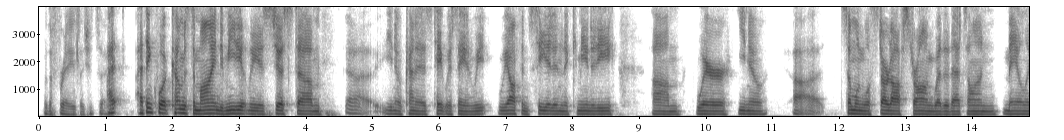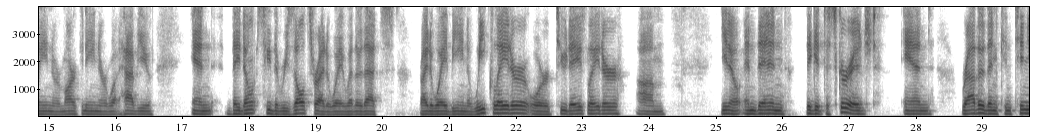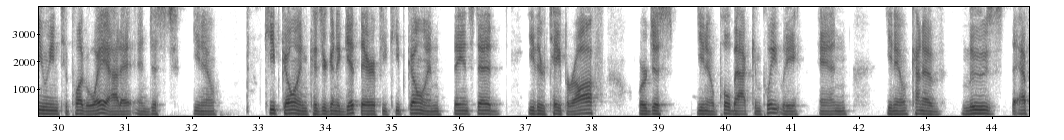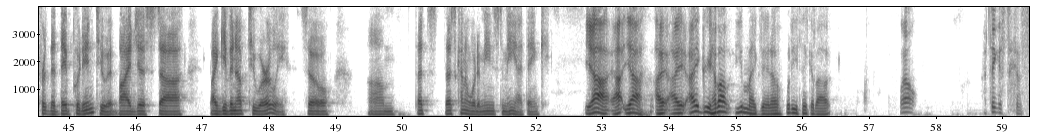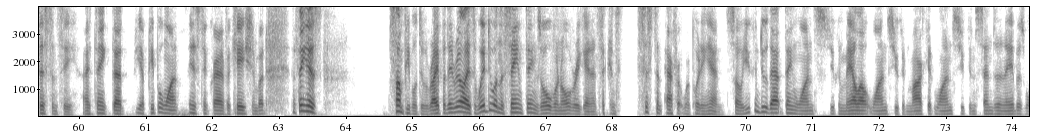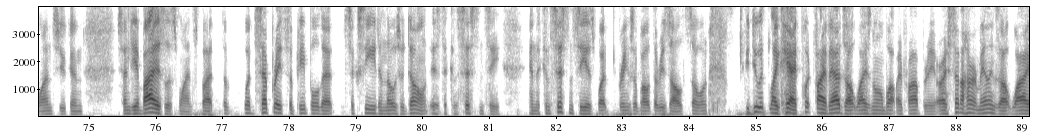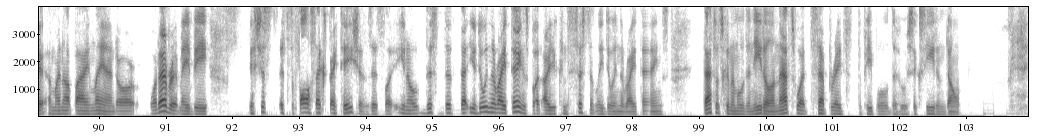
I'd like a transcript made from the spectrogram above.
Or the phrase, I should say. I, I think what comes to mind immediately is just, um, uh, you know, kind of as Tate was saying, we, we often see it in the community um, where, you know, uh, someone will start off strong, whether that's on mailing or marketing or what have you, and they don't see the results right away, whether that's right away being a week later or two days later. Um, you know, and then they get discouraged and rather than continuing to plug away at it and just, you know, keep going because you're going to get there if you keep going, they instead either taper off or just, you know, pull back completely and, you know, kind of lose the effort that they put into it by just, uh, by giving up too early. So, um, that's, that's kind of what it means to me, I think. Yeah, uh, yeah, I, I, I agree. How about you, Mike Zano? What do you think about? Well, I think it's the consistency. I think that yeah, people want instant gratification, but the thing is, some people do, right? But they realize we're doing the same things over and over again. It's a consistent effort we're putting in. So you can do that thing once, you can mail out once, you can market once, you can send to the neighbors once, you can send to your buyers list once. But the, what separates the people that succeed and those who don't is the consistency. And the consistency is what brings about the results. So you do it like, hey, I put five ads out, why has no one bought my property? Or I sent 100 mailings out, why am I not buying land? Or whatever it may be it's just it's the false expectations. It's like you know this that, that you're doing the right things but are you consistently doing the right things? That's what's going to move the needle and that's what separates the people who succeed and don't.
